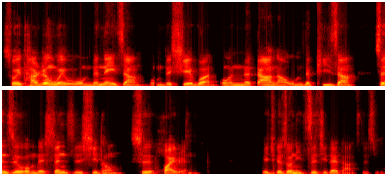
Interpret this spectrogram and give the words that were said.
所以他认为我们的内脏、我们的血管、我们的大脑、我们的脾脏，甚至我们的生殖系统是坏人。也就是说，你自己在打自己，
